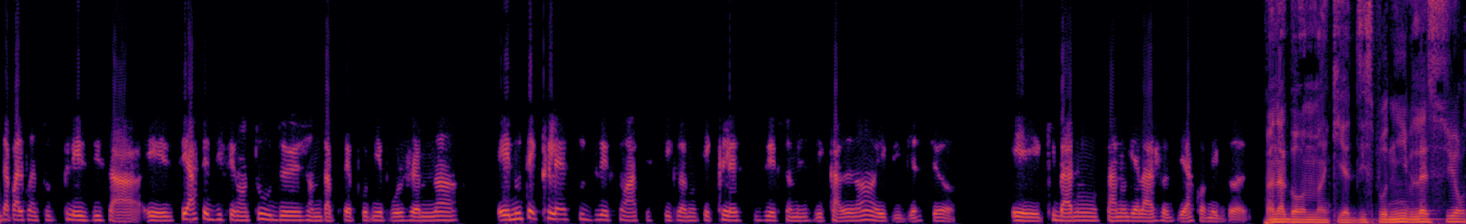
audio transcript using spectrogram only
mda pal pren tout plezi sa, e se ase diferentou de jan mda pse premier proje nan, e nou te kles sou direksyon artistik la, nou te kles sou direksyon mizikal lan, e pi bien sur, et qui va nous, ça nous la à comme exode. Un album qui est disponible sur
